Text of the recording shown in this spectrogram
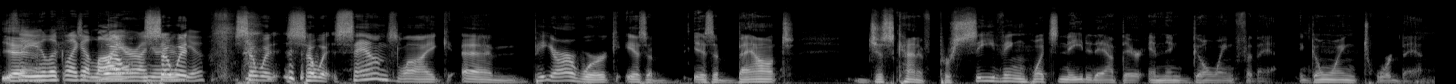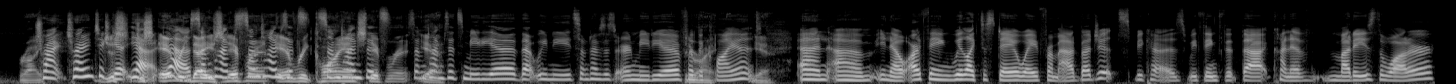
Yeah. so you look like a liar well, on your so interview. It, so it so it sounds like um, PR work is a is about just kind of perceiving what's needed out there and then going for that, going toward that, right? Try, trying to Just- get yeah just every yeah sometimes different, sometimes every it's, sometimes it's, sometimes yeah. it's media that we need sometimes it's earned media for the client yeah. And um, you know our thing we like to stay away from ad budgets because we think that that kind of muddies the water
